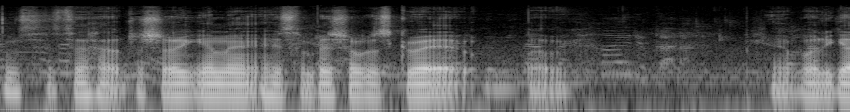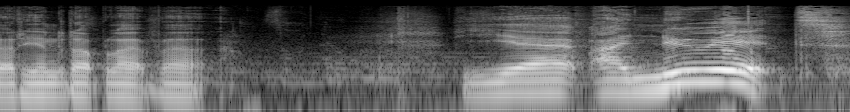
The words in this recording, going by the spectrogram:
This is to help the Shogun. His ambition was great, but bodyguard. He ended up like that. Yeah, I knew it.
